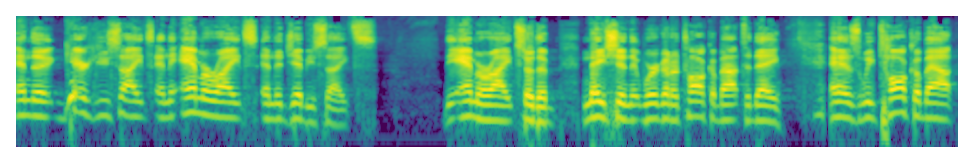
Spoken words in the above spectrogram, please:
and the Gergesites and the Amorites and the Jebusites the Amorites or the nation that we're going to talk about today as we talk about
